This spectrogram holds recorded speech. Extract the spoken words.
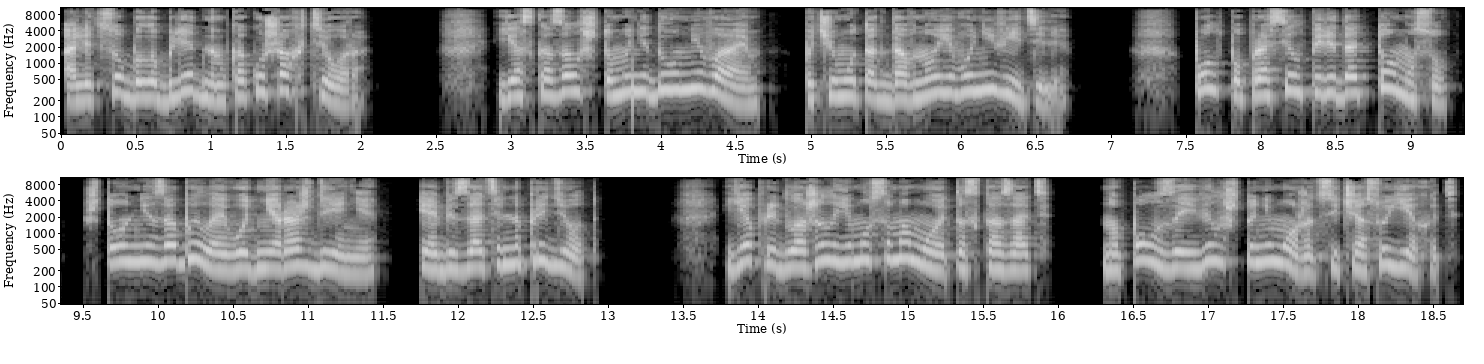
а лицо было бледным, как у шахтера. Я сказал, что мы недоумеваем, почему так давно его не видели. Пол попросил передать Томасу, что он не забыл о его дне рождения и обязательно придет. Я предложил ему самому это сказать, но Пол заявил, что не может сейчас уехать.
